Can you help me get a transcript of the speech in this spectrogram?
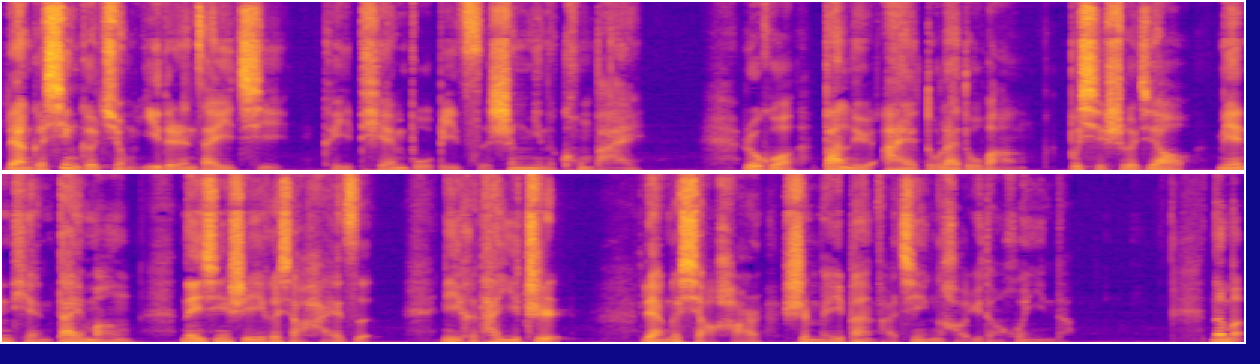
两个性格迥异的人在一起。可以填补彼此生命的空白。如果伴侣爱独来独往，不喜社交，腼腆呆萌，内心是一个小孩子，你和他一致，两个小孩是没办法经营好一段婚姻的。那么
